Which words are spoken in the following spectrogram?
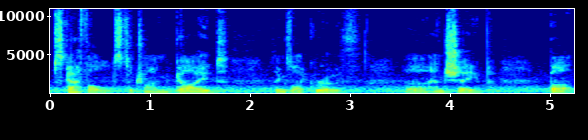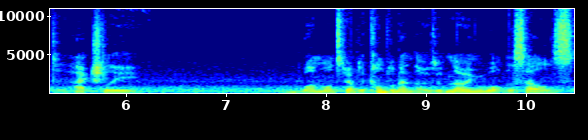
scaffolds, to try and guide things like growth uh, and shape, but actually one wants to be able to complement those with knowing what the cells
